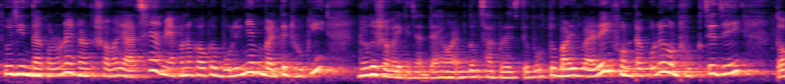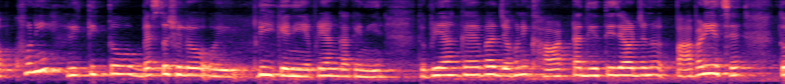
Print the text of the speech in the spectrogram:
তুমি চিন্তা করো না, এখানে তো সবাই আছে, আমি এখনও কাউকে বলিনি, আমি বাড়িতে ঢুকি, ঢুকে সবাইকে জান দেখো একদম সারপ্রাইজ দেবো। তো বাড়ির বাইরেই ফোনটা করে ও ঢুকছে যেই তখনই ঋত্বিক তো ব্যস্ত ছিল ওই প্রিকে নিয়ে, প্রিয়াঙ্কাকে নিয়ে। তো প্রিয়াঙ্কা এবার যখনই খাবারটা দিতে যাওয়ার জন্য পা বাড়িয়েছে, তো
